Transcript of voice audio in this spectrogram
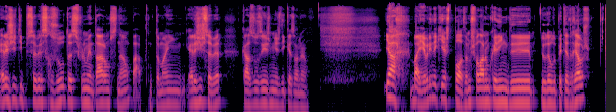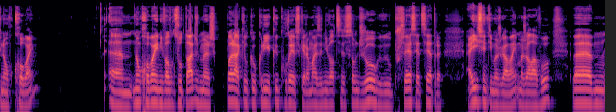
Era giro tipo saber se resulta, se experimentaram, se não, pá, também era giro saber, caso usem as minhas dicas ou não. Yeah, bem, abrindo aqui este pod, vamos falar um bocadinho de, do WPT de Reus, que não correu bem. Um, não correu bem a nível de resultados, mas para aquilo que eu queria que corresse, que era mais a nível de sensação de jogo, do processo, etc. Aí senti-me a jogar bem, mas já lá vou. Um,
